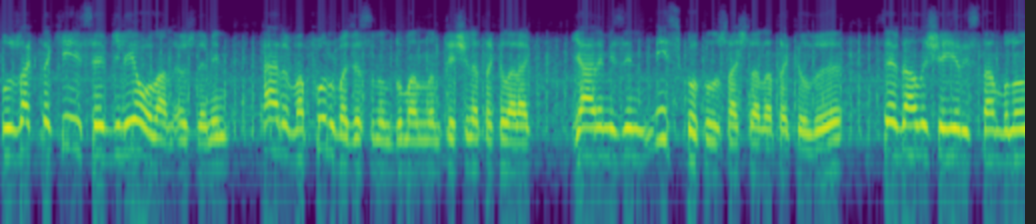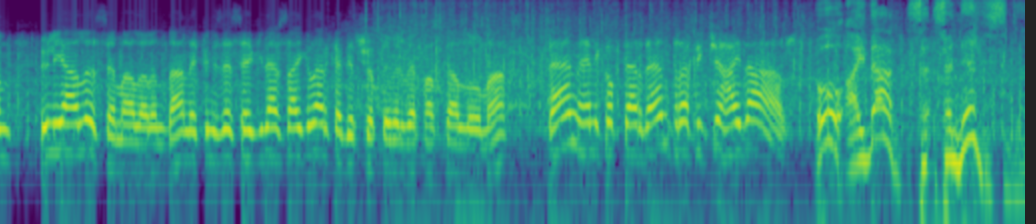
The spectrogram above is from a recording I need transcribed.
uzaktaki sevgiliye olan özlemin her vapur bacasının dumanının peşine takılarak yarimizin mis kokulu saçlarına takıldığı sevdalı şehir İstanbul'un hülyalı semalarından hepinize sevgiler saygılar Kadir Çöptemir ve Pascal Numa. Ben helikopterden trafikçi Haydar. Oo Aydar sen, sen neredesin ya?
